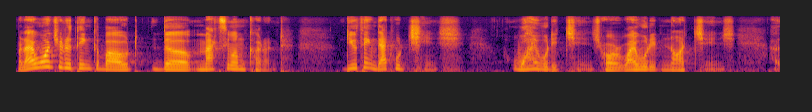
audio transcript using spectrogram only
but I want you to think about the maximum current. Do you think that would change? Why would it change or why would it not change? Uh,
